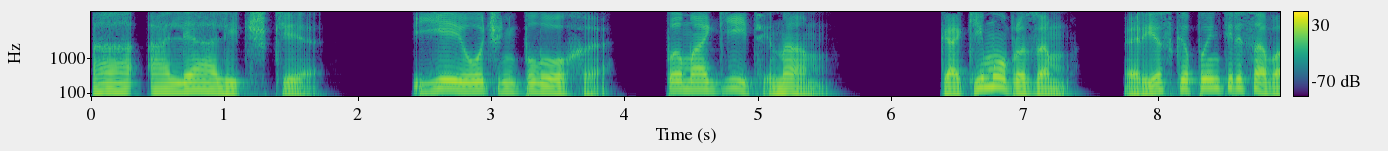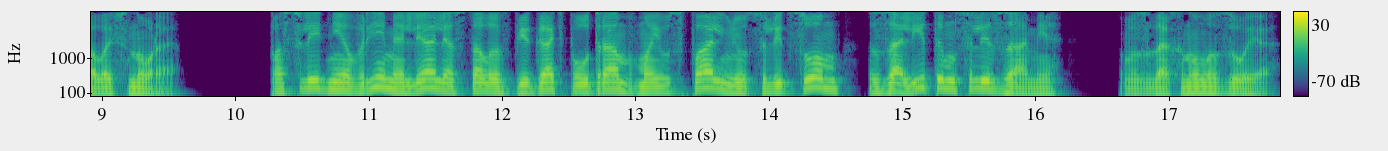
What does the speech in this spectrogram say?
а о лялечке. Ей очень плохо. Помогите нам. Каким образом? Резко поинтересовалась Нора. Последнее время Ляля стала вбегать по утрам в мою спальню с лицом, залитым слезами. Вздохнула Зоя.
